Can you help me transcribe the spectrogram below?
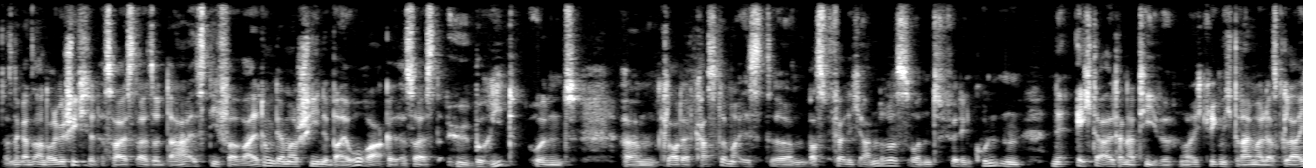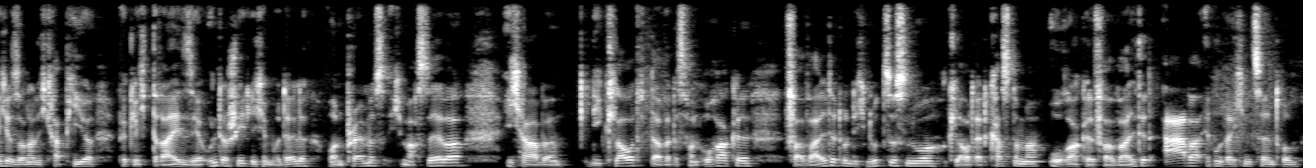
Das ist eine ganz andere Geschichte. Das heißt also, da ist die Verwaltung der Maschine bei Oracle. Das heißt, Hybrid und ähm, Cloud at Customer ist ähm, was völlig anderes und für den Kunden eine echte Alternative. Ich kriege nicht dreimal das gleiche, sondern ich habe hier wirklich drei sehr unterschiedliche Modelle. On-Premise, ich mache selber. Ich habe die Cloud, da wird es von Oracle verwaltet und ich nutze es nur. Cloud at Customer, Oracle verwaltet, aber im Rechenzentrum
